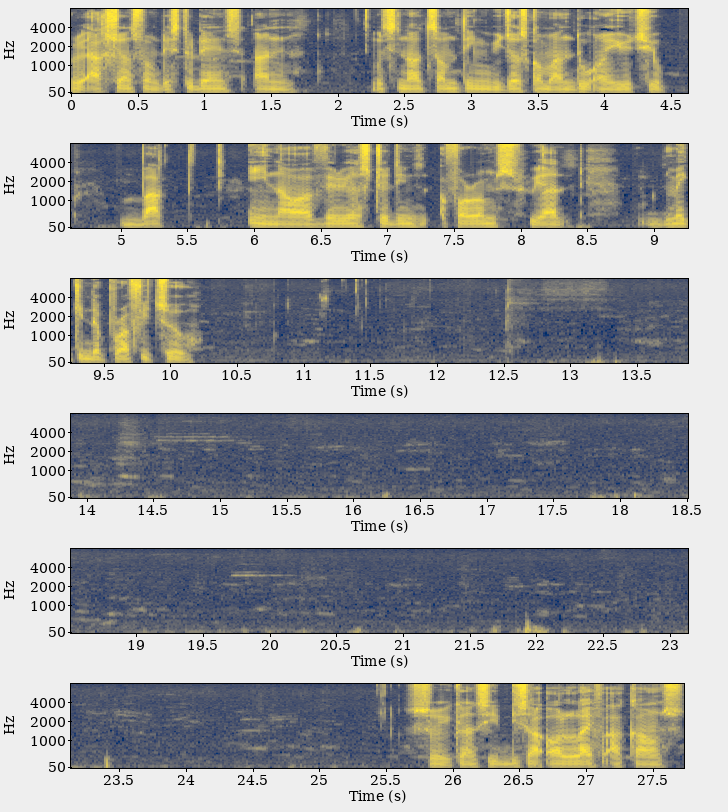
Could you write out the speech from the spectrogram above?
reactions from the students and it's not something we just come and do on youtube. Back in our various trading forums we are making the profit too. So you can see these are all live accounts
